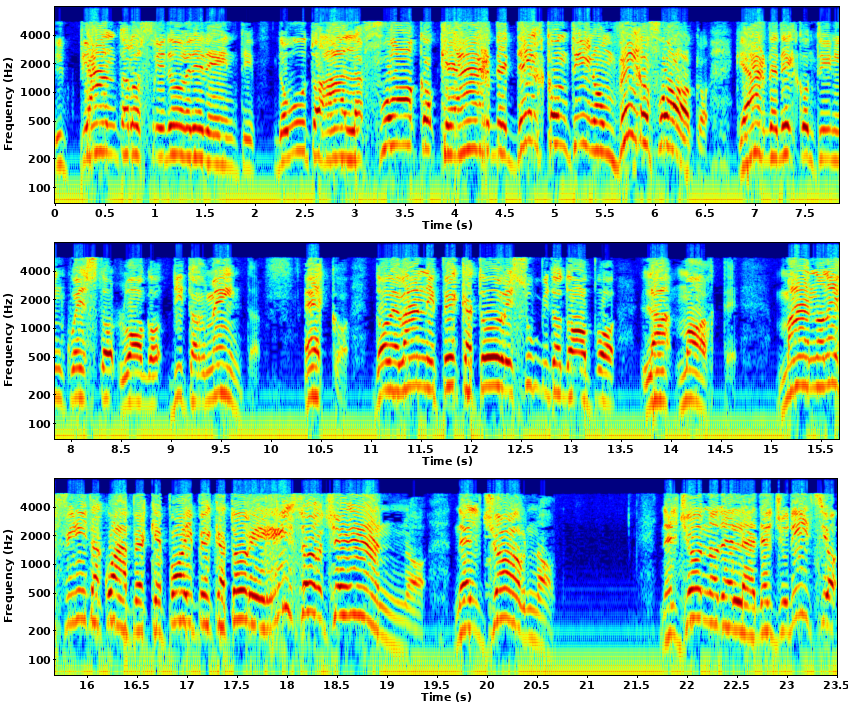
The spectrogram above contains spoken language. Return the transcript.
il pianto lo stridore dei denti dovuto al fuoco che arde del continuo, un vero fuoco che arde del continuo in questo luogo di tormento. Ecco, dove vanno i peccatori subito dopo la morte. Ma non è finita qua perché poi i peccatori risorgeranno nel giorno nel giorno del, del, giudizio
